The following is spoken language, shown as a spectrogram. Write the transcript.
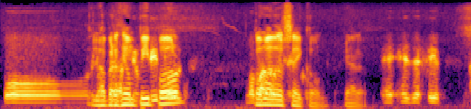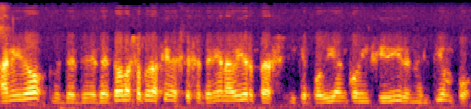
por La operación People, Goma 2 Eco. Eco, claro. Eh, Es decir, han ido de, de- de todas las operaciones que se tenían abiertas y que podían coincidir en el tiempo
